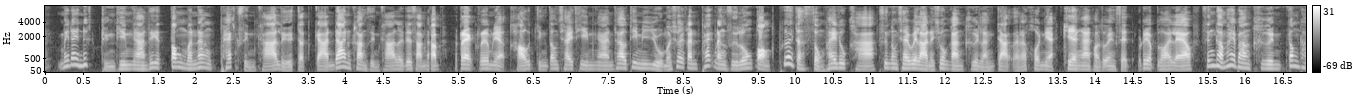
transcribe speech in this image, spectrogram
ฟไม่ได้นึกถึงทีมงานที่จะต้องมานั่งแพ็คสินค้า หรือจัดการด้านคลังสินค้าเลยด้วยซ้ำนะครับแรกเริ่มเนี่ยเขาจึงต้องใช้ทีมงานเท่าที่มีอยู่มาช่วยกันแพ็คหนังสือลงกล่อง เพื่อจะส่งให้ลูกค้า ซึ่งต้องใช้เวลาในช่วงกลางคืนหลังจากแต่ละคนเนี่ยเคลียร์งานของตัวเองเสร็จเรียบร้อยแล้ว ซึ่งทำให้บางคืนต้องท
